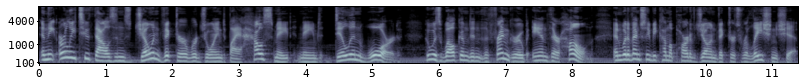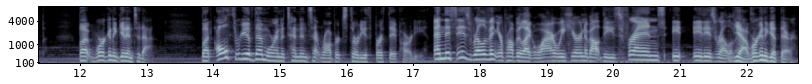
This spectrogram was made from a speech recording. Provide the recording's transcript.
In the early 2000s, Joe and Victor were joined by a housemate named Dylan Ward, who was welcomed into the friend group and their home, and would eventually become a part of Joe and Victor's relationship. But we're going to get into that. But all three of them were in attendance at Robert's 30th birthday party. And this is relevant. You're probably like, why are we hearing about these friends? It it is relevant. Yeah, we're going to get there.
